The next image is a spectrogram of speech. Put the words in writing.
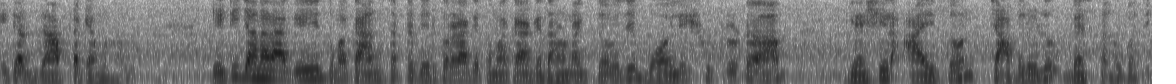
এটার গ্রাফটা কেমন হবে? এটি জানার আগে, তোমাকে আনসারটা বের করার আগে, তোমাকে আগে ধারণা রাখতে হবে যে বয়েলের সূত্রটা গ্যাসের আয়তন চাপের হলো ব্যস্তানুপাতিক।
